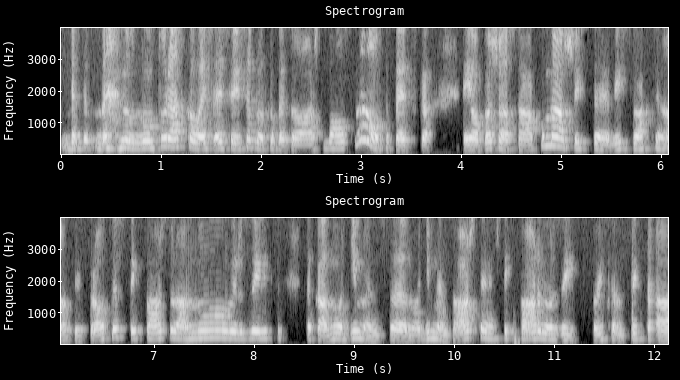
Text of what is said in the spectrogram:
Bet nu, nu, tur atkal es, es arī saprotu, kāpēc ārstu balsts nav. Tāpēc, ka jau pašā sākumā šis viss vakcinācijas process tika pārsvarā novirzīts no ģimenes, no ģimenes ārstiem. Viņš tika pārvirzīts pavisam citā,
